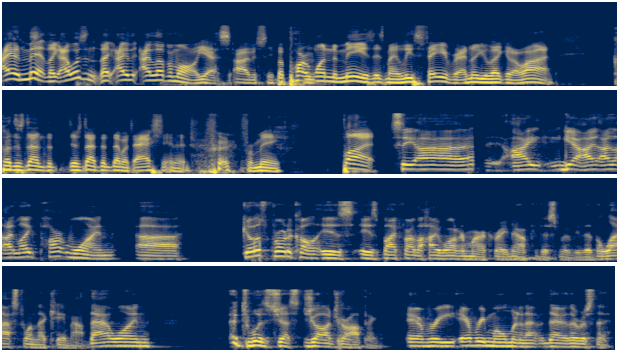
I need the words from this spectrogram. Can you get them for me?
I admit, like, I wasn't like I I love them all, yes, obviously. But part one to me is, is my least favorite. I know you like it a lot because there's not there's not that, much action in it for, for me. But See, uh, I yeah, I, I, I like part one. Uh, Ghost Protocol is is by far the high watermark right now for this movie. The the last one that came out. That one, it was just jaw dropping. Every every moment of that there there was the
